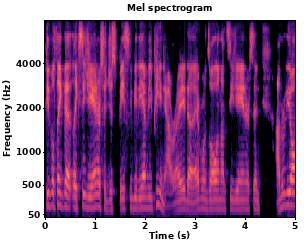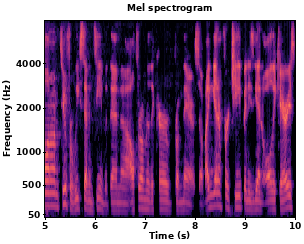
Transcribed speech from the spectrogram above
people think that like CJ Anderson just basically be the MVP now, right? Uh, everyone's all in on CJ Anderson. I'm gonna be all in on him too for Week 17, but then uh, I'll throw him to the curb from there. So if I can get him for cheap and he's getting all the carries,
